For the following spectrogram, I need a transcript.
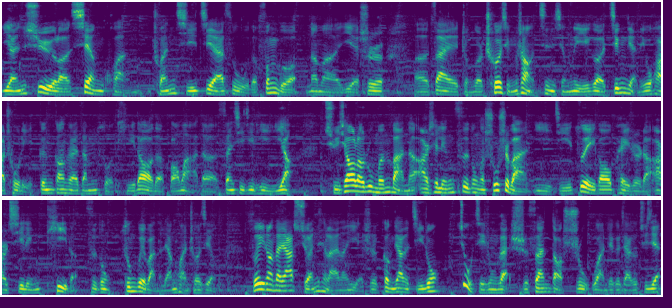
延续了现款传祺 GS 五的风格，那么也是呃在整个车型上进行了一个精简的优化处理，跟刚才咱们所提到的宝马的三系 GT 一样。取消了入门版的二七零自动的舒适版，以及最高配置的二七零 T 的自动尊贵版的两款车型，所以让大家选起来呢也是更加的集中，就集中在十三到十五万这个价格区间。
